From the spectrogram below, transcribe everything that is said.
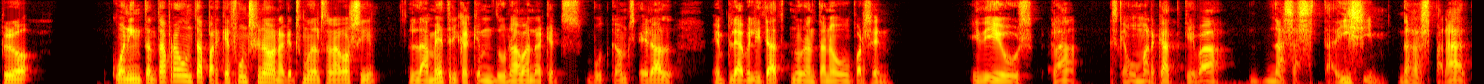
però quan intentava preguntar per què funcionaven aquests models de negoci, la mètrica que em donaven aquests bootcamps era el empleabilitat 99%. I dius, clar, és que en un mercat que va necessitadíssim, desesperat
